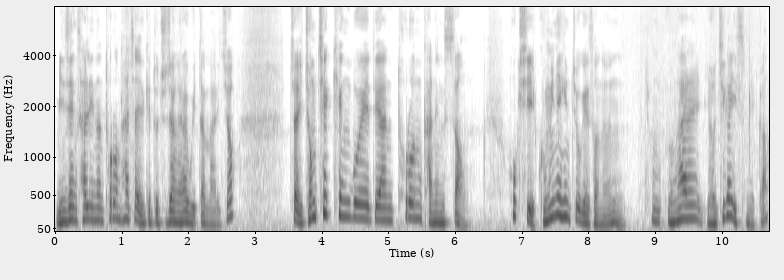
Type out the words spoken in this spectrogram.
민생 살리는 토론하자 이렇게 또 주장을 하고 있단 말이죠. 자, 이 정책 행보에 대한 토론 가능성 혹시 국민의힘 쪽에서는 좀 응할 여지가 있습니까?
